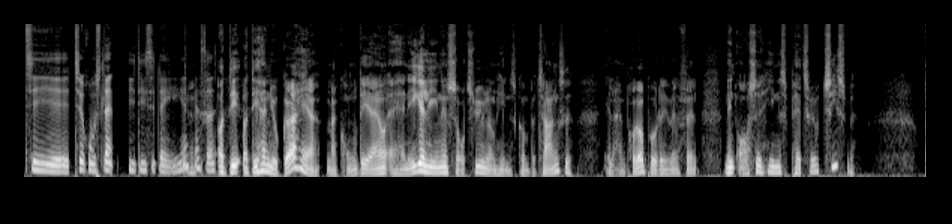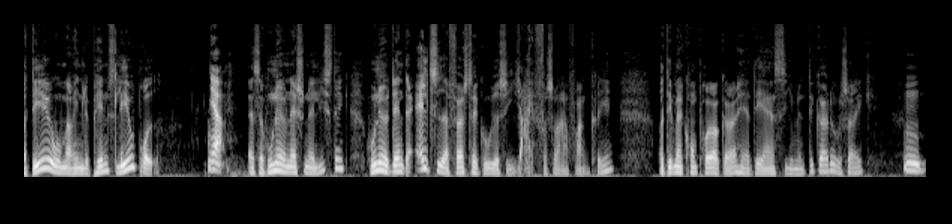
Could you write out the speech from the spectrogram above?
til, til Rusland i disse dage. Ikke? Ja. Altså, Og, det, og det han jo gør her, Macron, det er jo, at han ikke alene sår tvivl om hendes kompetence, eller han prøver på det i hvert fald, men også hendes patriotisme. Og det er jo Marine Le Pens levebrød. ja. Altså, hun er jo nationalist, ikke? Hun er jo den, der altid er først til at gå ud og sige, jeg forsvarer Frankrig, ikke? Og det Macron prøver at gøre her, det er at sige, men det gør du jo så ikke, Mm.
